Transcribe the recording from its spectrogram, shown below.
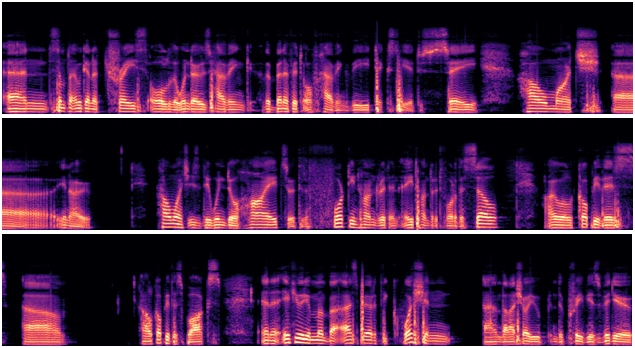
And simply I'm going to trace all the windows having the benefit of having the text here to say how much uh, you know how much is the window height. So it is 1400 and 800 for the cell. I will copy this um, I'll copy this box. And if you remember as per the question and that I showed you in the previous video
